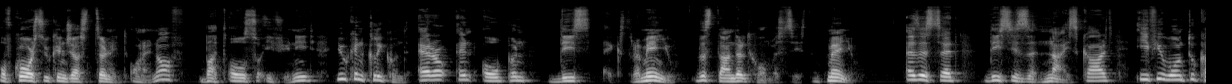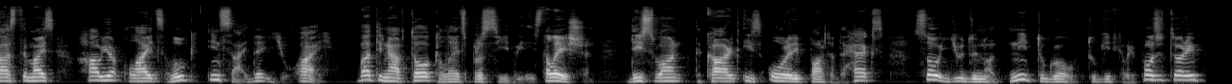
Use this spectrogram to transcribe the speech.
Of course you can just turn it on and off, but also if you need, you can click on the arrow and open this extra menu, the standard Home Assistant menu. As I said, this is a nice card if you want to customize how your lights look inside the UI. But enough talk, let's proceed with installation. This one, the card is already part of the HACS, so you do not need to go to GitHub repository,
